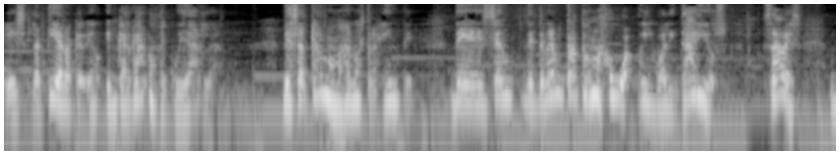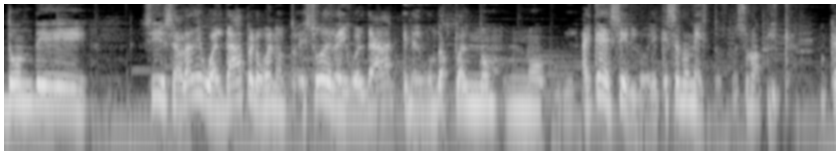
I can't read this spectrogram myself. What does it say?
es la Tierra, que encargarnos de cuidarla, de acercarnos más a nuestra gente, de, ser, de tener tratos más igualitarios, ¿sabes? Donde Sí, se habla de igualdad, pero bueno, eso de la igualdad en el mundo actual no, no, hay que decirlo, hay que ser honestos, eso no aplica, ¿ok?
